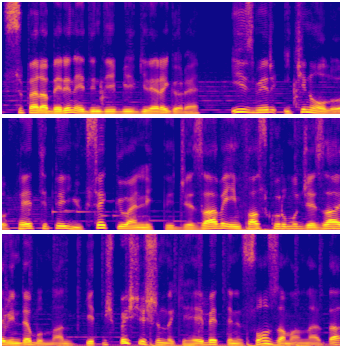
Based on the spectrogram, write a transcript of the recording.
Süper Haber'in edindiği bilgilere göre İzmir İkinoğlu F tipi yüksek güvenlikli ceza ve infaz kurumu cezaevinde bulunan 75 yaşındaki Heybetli'nin son zamanlarda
